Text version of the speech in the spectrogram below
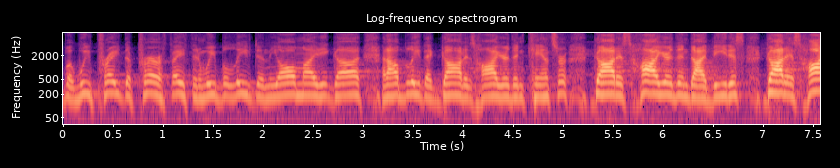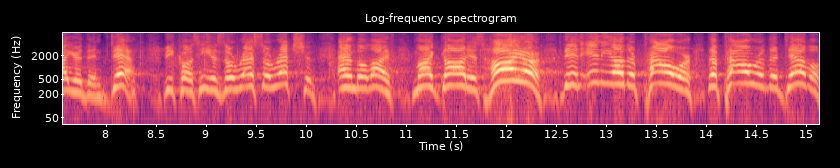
But we prayed the prayer of faith and we believed in the Almighty God. And I believe that God is higher than cancer. God is higher than diabetes. God is higher than death because he is the resurrection and the life. My God is higher than any other power, the power of the devil,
